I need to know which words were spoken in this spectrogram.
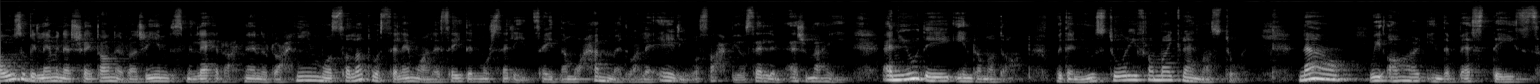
أعوذ بالله من الشيطان الرجيم بسم الله الرحمن الرحيم والصلاة والسلام على سيد المرسلين سيدنا محمد وعلى آله وصحبه وسلم أجمعين A new day in Ramadan with a new story from my grandma's story Now we are in the best days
